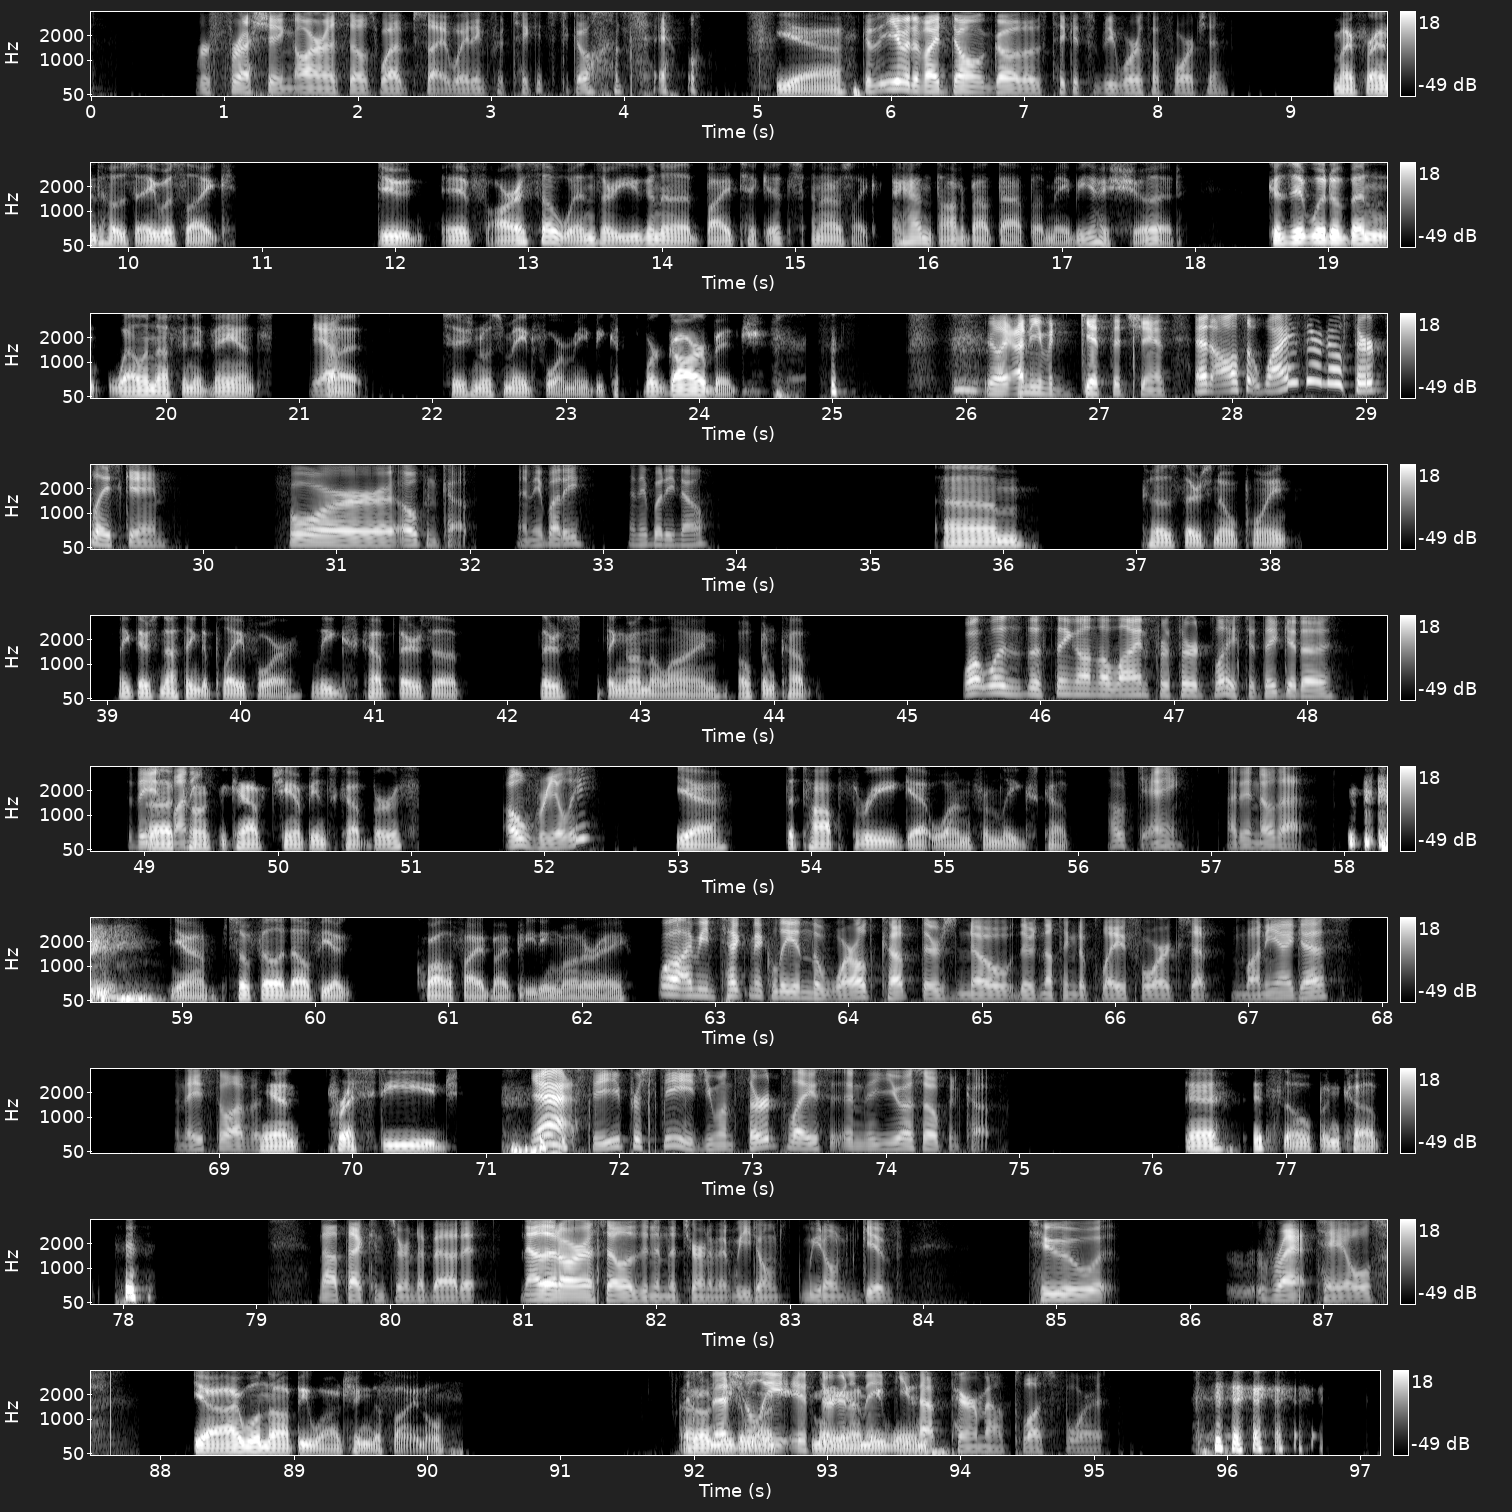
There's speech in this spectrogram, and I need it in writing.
refreshing RSL's website waiting for tickets to go on sale. Yeah, Because even if I don't go, those tickets would be worth a fortune. My friend Jose was like, "Dude, if RSL wins, are you gonna buy tickets?" And I was like, "I hadn't thought about that, but maybe I should." Because it would have been well enough in advance, Yeah. but decision was made for me because we're garbage. You're like, I didn't even get the chance. And also, why is there no third place game for Open Cup? Anybody? Anybody know? Um, because there's no point. Like, there's nothing to play for. Leagues Cup, there's a, there's something on the line. Open Cup, What was the thing on the line for third place? Did they get a? Did they get uh, money? Concacaf Champions Cup berth. Oh, really? Yeah, the top three get one from Leagues Cup. Oh, dang! I didn't know that. yeah, so Philadelphia qualified by beating Monterrey. Well, I mean, technically in the World Cup, there's no, there's nothing to play for except money, I guess. And they still have a. And prestige. Yeah, see, prestige. You won third place in the U.S. Open Cup. Eh, it's the Open Cup. Not that concerned about it. Now that RSL isn't in the tournament, we don't, we don't give two rat tails. Yeah, I will not be watching the final. I don't need to Especially if they're gonna Miami make you have Paramount Plus for it.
